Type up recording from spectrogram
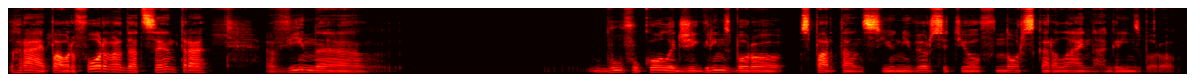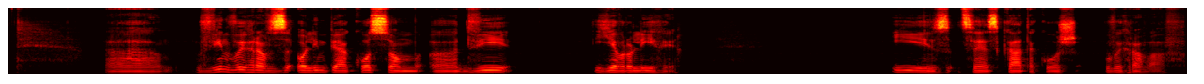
грає пауерфорварда, центра. Він е, був у коледжі Грінсборо Spartans University of North Carolina Грінсборо. Е, Він виграв з Олімпіакосом е, дві Євроліги. І з ЦСКА також вигравав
